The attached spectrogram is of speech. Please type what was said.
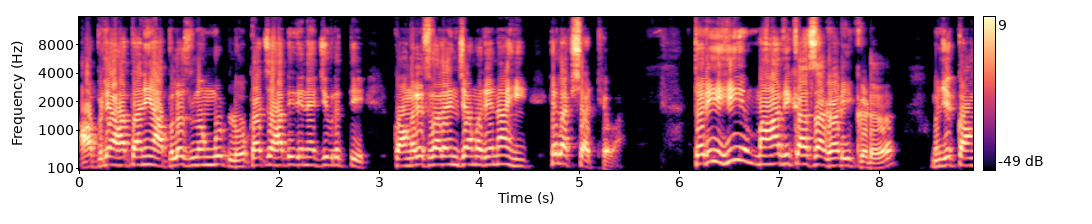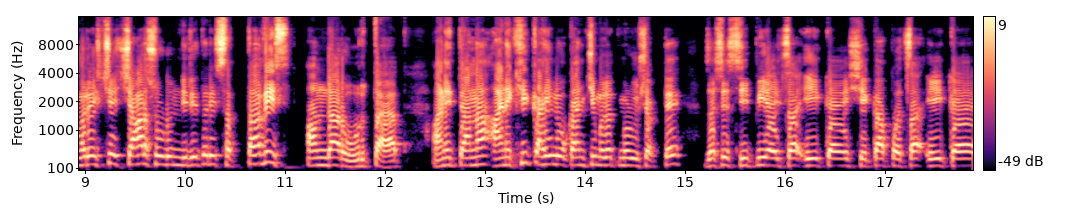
आपल्या हाताने आपलंच लंगूट लोकांच्या हाती देण्याची वृत्ती काँग्रेसवाल्यांच्या मध्ये नाही हे लक्षात ठेवा. तरीही महाविकास आघाडीकडं म्हणजे काँग्रेसचे चार सोडून दिले तरी सत्तावीस आमदार उरतात आणि त्यांना आणखी काही लोकांची मदत मिळू शकते. जसे सीपीआयचा एक आहे शेकापचा एक आहे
